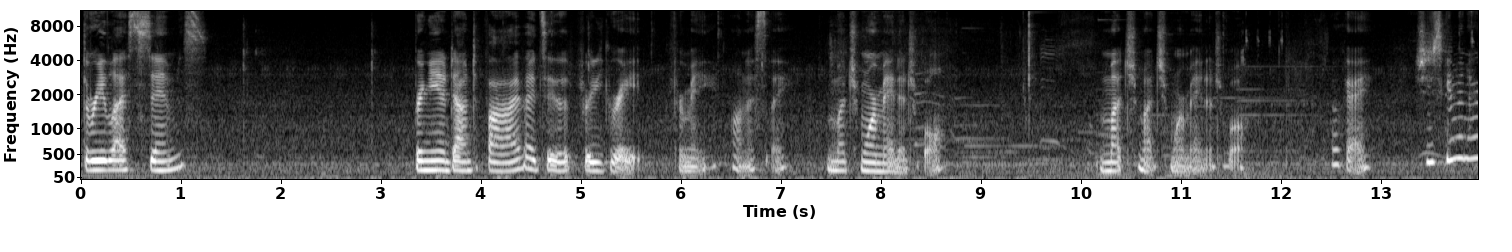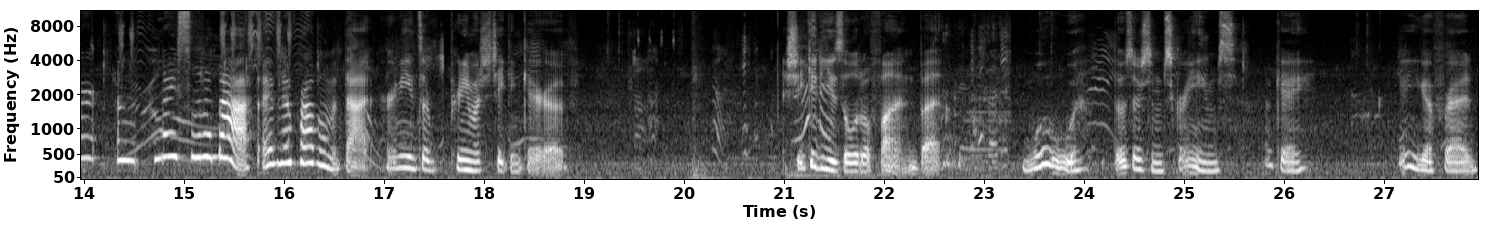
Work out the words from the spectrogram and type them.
three less Sims. Bringing it down to five, I'd say that's pretty great for me, honestly. Much more manageable. Much, much more manageable. Okay. She's given her a nice little bath. I have no problem with that. Her needs are pretty much taken care of. She could use a little fun, but... Whoa, those are some screams. Okay. Here you go, Fred.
